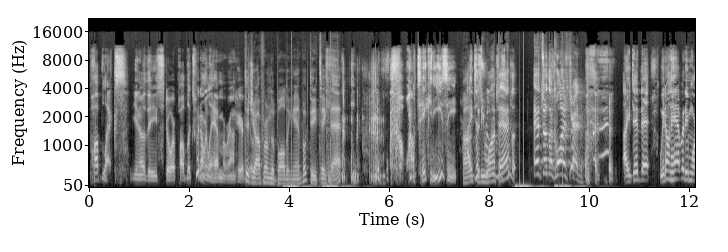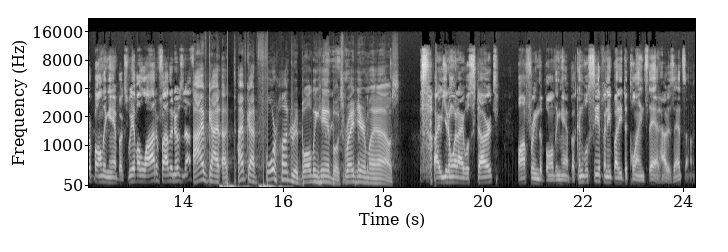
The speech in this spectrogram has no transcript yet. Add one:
Publix, you know the store Publix. We don't really have them around here. Did you offer him the balding handbook? Did he take that? Wow, take it easy. Huh? I just Did he really want just- that? Answer the question. I did that. We don't have any more balding handbooks. We have a lot of Father Knows Nothing. I've got a I've got 400 balding handbooks right here in my house. Right, you know what? I will start offering the balding handbook, and we'll see if anybody declines that. How does that sound?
